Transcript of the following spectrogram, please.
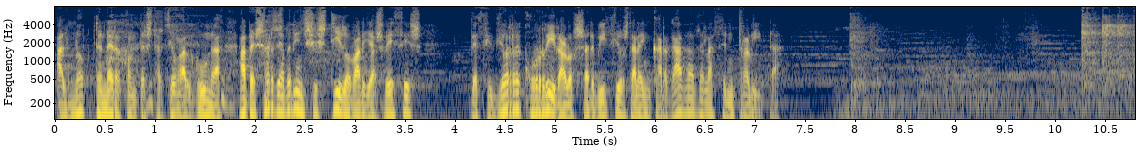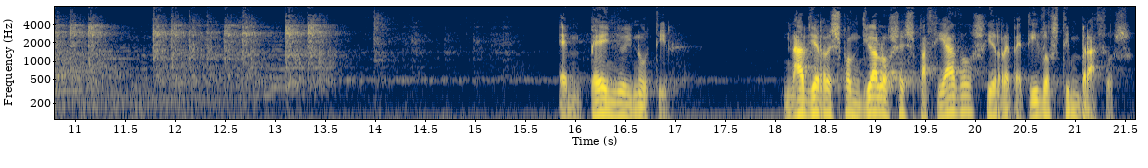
Al no obtener contestación alguna, a pesar de haber insistido varias veces, decidió recurrir a los servicios de la encargada de la centralita. Empeño inútil. Nadie respondió a los espaciados y repetidos timbrazos.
